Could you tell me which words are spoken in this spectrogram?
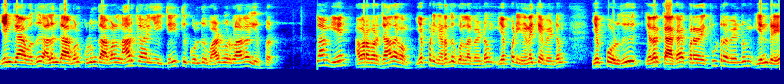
எங்காவது அழுங்காமல் குலுங்காமல் நாற்காலியை தேய்த்து கொண்டு வாழ்பவர்களாக இருப்பர். எல்லாம் ஏன்? அவரவர் ஜாதகம் எப்படி நடந்து கொள்ள வேண்டும்? எப்படி நினைக்க வேண்டும்? எப்பொழுது எதற்காக பிறரை தூற்ற வேண்டும்? என்றே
